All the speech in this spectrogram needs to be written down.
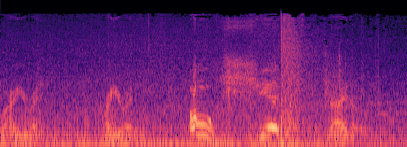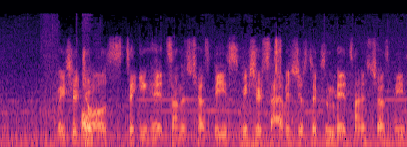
Why are you running? Why are you running? Oh shit! No, I know. Make sure Oh. Joel's taking hits on his chest piece. Make sure Savage just took some hits on his chest piece.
